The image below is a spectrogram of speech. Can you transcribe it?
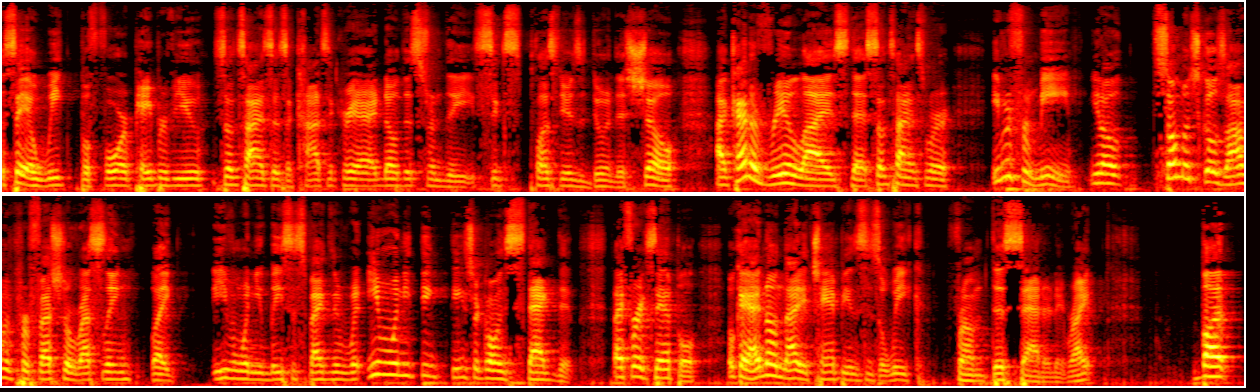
say, a week before pay per view. Sometimes as a content creator, I know this from the six plus years of doing this show. I kind of realized that sometimes we're even for me, you know, so much goes on with professional wrestling, like even when you least expect it, even when you think things are going stagnant. Like for example, okay, I know Night of Champions is a week from this Saturday, right? But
